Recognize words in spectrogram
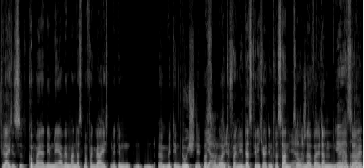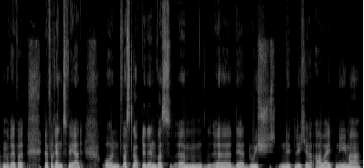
vielleicht ist, kommt man ja dem näher, wenn man das mal vergleicht mit dem, äh, mit dem Durchschnitt, was Ja, so Leute jeden verdienen. Das finde ich halt interessant, Ja, so, ne? weil dann Ja, ja, hast du halt einen Refer Referenzwert. Und was glaubt ihr denn, was ähm, äh, der durchschnittliche Arbeitnehmer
